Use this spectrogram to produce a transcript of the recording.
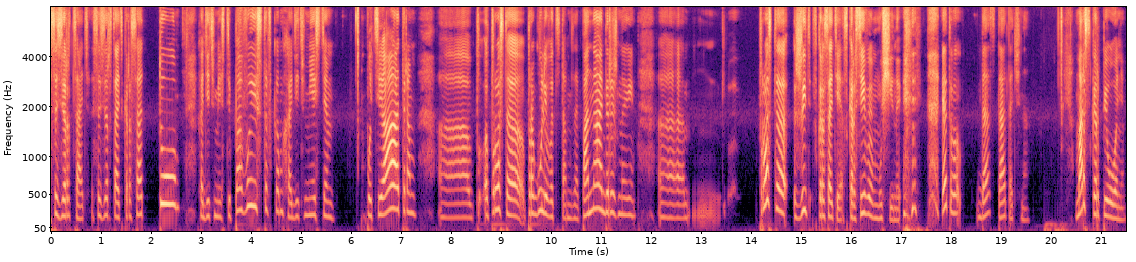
созерцать. Созерцать красоту красоту, ходить вместе по выставкам, ходить вместе по театрам, а, просто прогуливаться там, не знаю, по набережной, а, просто жить в красоте с красивым мужчиной. Этого достаточно. Марс в Скорпионе.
